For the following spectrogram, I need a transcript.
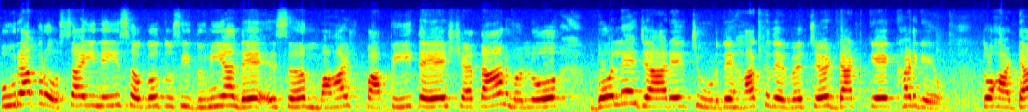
ਪੂਰਾ ਭਰੋਸਾ ਹੀ ਨਹੀਂ, ਸਗੋਂ ਤੁਸੀਂ ਦੁਨੀਆ ਦੇ ਇਸ ਮਹਾ ਪਾਪੀ ਤੇ ਸ਼ੈਤਾਨ ਵੱਲੋਂ ਬੋਲੇ ਜਾ ਰਹੇ ਝੂਠ ਦੇ ਹੱਕ ਦੇ ਵਿੱਚ ਡਟ ਕੇ ਖੜ ਗਏ ਹੋ। ਤੁਹਾਡਾ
